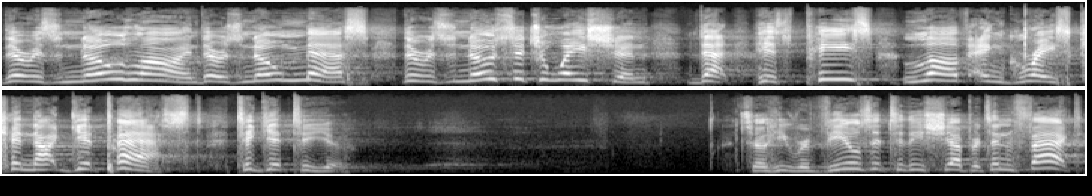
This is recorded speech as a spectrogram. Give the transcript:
There is no line, there is no mess, there is no situation that his peace, love, and grace cannot get past to get to you. So he reveals it to these shepherds. And in fact,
